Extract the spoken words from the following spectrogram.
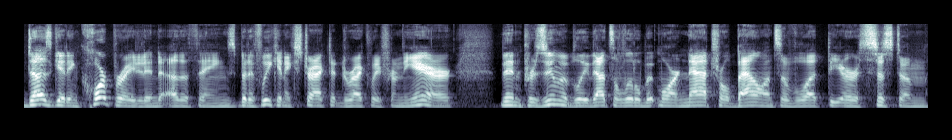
does get incorporated into other things. But if we can extract it directly from the air, then presumably that's a little bit more natural balance of what the Earth system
